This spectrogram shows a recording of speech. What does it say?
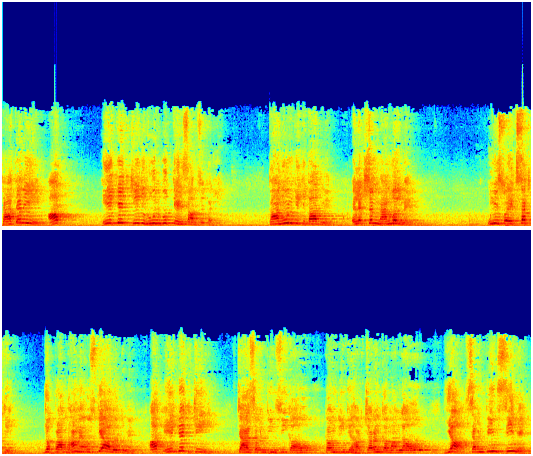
चाहते नहीं, आप एक एक चीज़ रूल बुक के हिसाब से करिए। कानून की किताब में इलेक्शन मैनुअल में 1961 की जो प्रावधान है, उसके आलोक में आप एक एक चीज़, चाहे 17 सी का हो काउंटिंग के हर चरण का मामला हो, या 17 सी में,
